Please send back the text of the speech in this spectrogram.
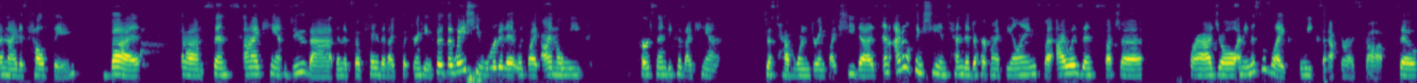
a night is healthy, but um, since I can't do that, then it's okay that I quit drinking. So the way she worded it was like, I'm a weak person because I can't just have one drink like she does. And I don't think she intended to hurt my feelings, but I was in such a fragile, I mean, this was like weeks after I stopped. So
